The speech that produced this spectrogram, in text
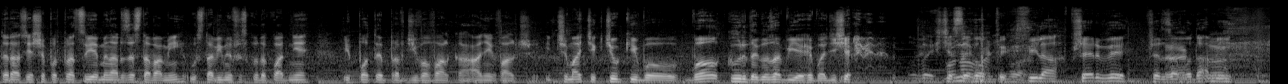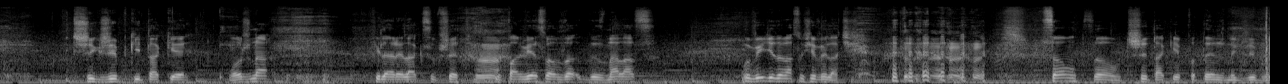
Teraz jeszcze podpracujemy nad zestawami, ustawimy wszystko dokładnie i potem prawdziwa walka, a niech walczy. I trzymajcie kciuki, bo, bo kurde go zabiję chyba dzisiaj. Weźcie sobie chłopy. Chwila przerwy przed zawodami. I trzy grzybki takie można. Chwila relaksu przed. Pan Wiesław znalazł. Mówi, idzie do lasu się wylać. są, są. Trzy takie potężne grzyby.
